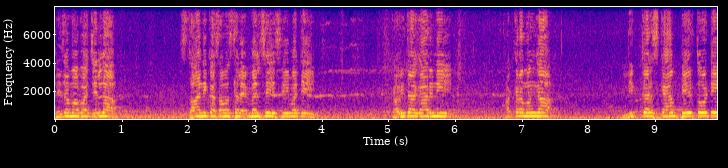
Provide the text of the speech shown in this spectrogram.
నిజామాబాద్ జిల్లా స్థానిక సంస్థల ఎమ్మెల్సీ శ్రీమతి కవిత గారిని అక్రమంగా లిక్కర్ స్కామ్ పేరుతోటి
